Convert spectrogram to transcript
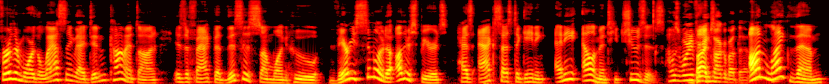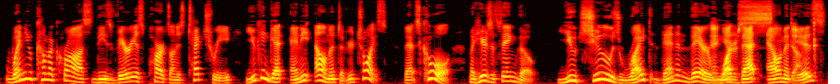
Furthermore, the last thing that I didn't comment on is the fact that this is someone who, very similar to other spirits, has access to gaining any element he chooses. I was wondering if But- going to talk about that. Unlike them, when you come across these various parts on his tech tree, you can get any element of your choice. That's cool. But here's the thing though. You choose right then and there And what that element is,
